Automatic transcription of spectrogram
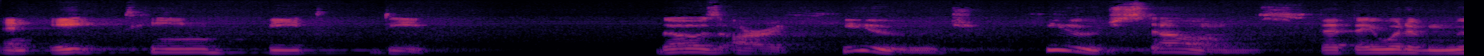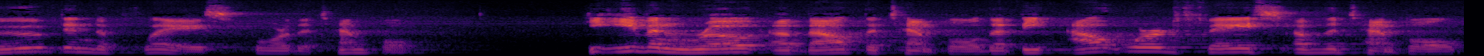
and 18 feet deep. Those are huge, huge stones that they would have moved into place for the temple. He even wrote about the temple that the outward face of the temple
